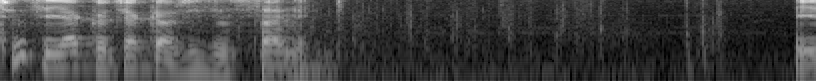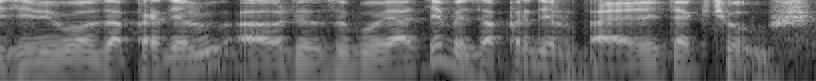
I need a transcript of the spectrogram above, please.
Čo si ako čakal, že sa stane? Jestli mi bol za prdelu a odel som bol ja tebe za prdelu. Ale tak čo už.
